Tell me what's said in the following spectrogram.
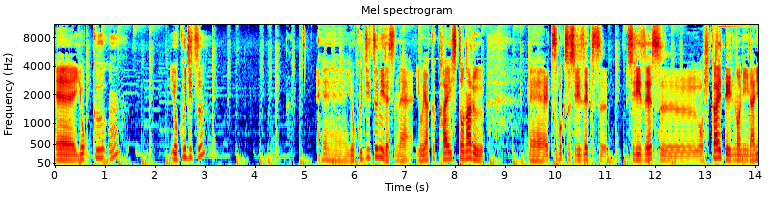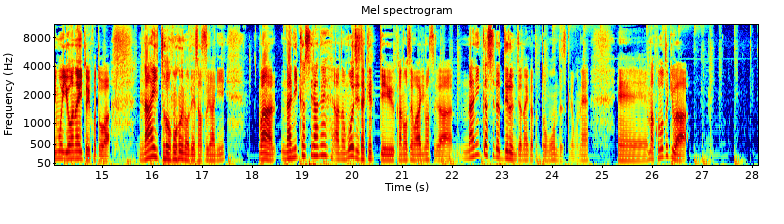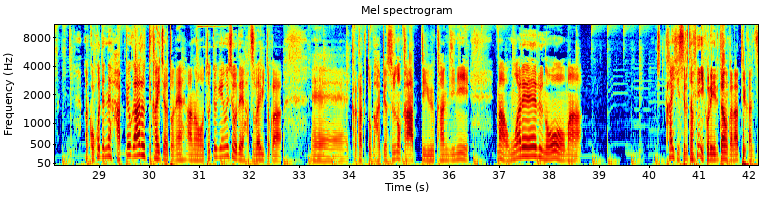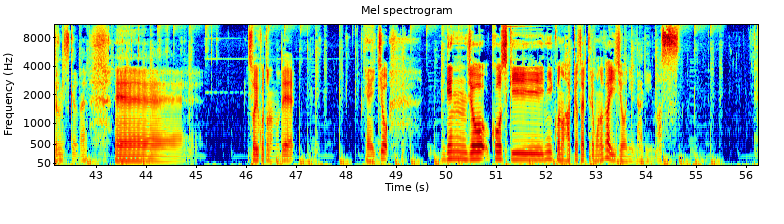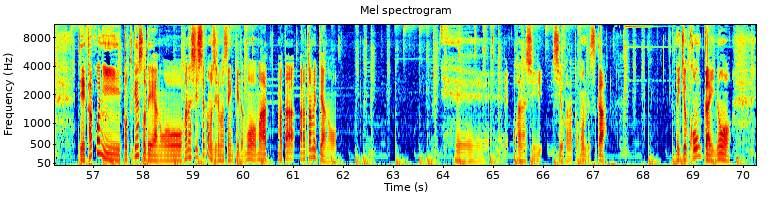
えー、翌、ん？翌日？えー、翌日にですね、予約開始となるえー、Xbox シリーズ X、シリーズ S を控えているのに何も言わないということはないと思うので、さすがに。まあ、何かしらね、あの、文字だけっていう可能性もありますが、何かしら出るんじゃないかと思うんですけどもね。えー、まあ、この時は、まあ、ここでね、発表があるって書いちゃうとね、あの、東京ゲームショウで発売日とか、えー、価格とか発表するのかっていう感じに、まあ、思われるのを、まあ、回避するためにこれ入れたのかなっていう感じするんですけどね。えー、そういうことなので、えー、一応、現状公式にこの発表されているものが以上になります。で、過去に、ポッドキャストで、あの、お話ししたかもしれませんけども、まあ、また、改めて、あの、えー、お話ししようかなと思うんですが、一応今回の、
